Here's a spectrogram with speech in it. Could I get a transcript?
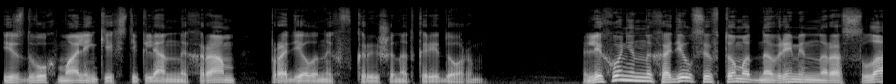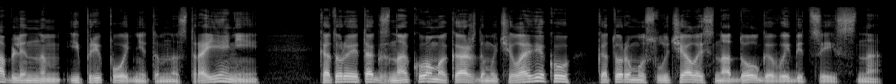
из двух маленьких стеклянных рам, проделанных в крыше над коридором. Лихонин находился в том одновременно расслабленном и приподнятом настроении, которое так знакомо каждому человеку, которому случалось надолго выбиться из сна.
